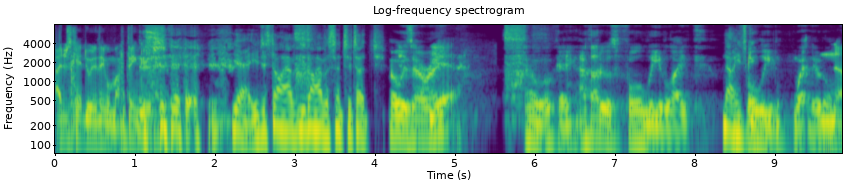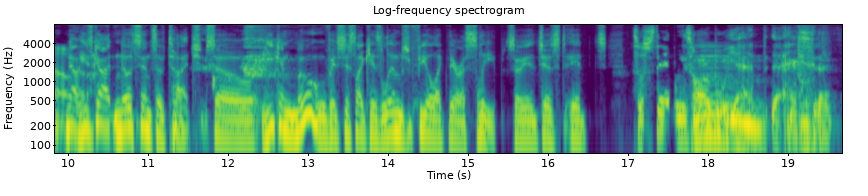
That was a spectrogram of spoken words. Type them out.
I just can't do anything with my fingers. Yeah, you just don't have you don't have a sense of touch. Oh, is that right? Yeah. Oh, okay. I thought it was fully like No, he's fully wet noodle. No. no, he's got no sense of touch. So he can move. It's just like his limbs feel like they're asleep. So it just it's so standing is horrible. Mm. Yeah. Okay.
